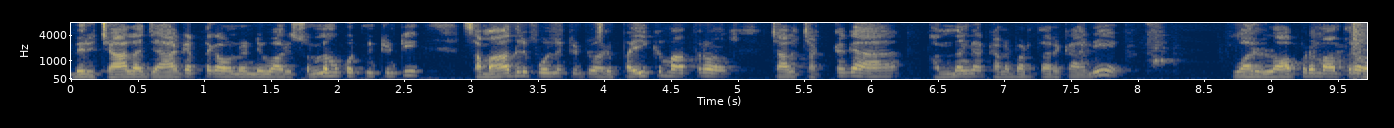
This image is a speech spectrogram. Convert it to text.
మీరు చాలా జాగ్రత్తగా ఉండండి. వారు సున్నం కొట్టినటువంటి సమాధులు పోలినటువంటి వారి పైకి మాత్రం చాలా చక్కగా అందంగా కనబడతారు. కానీ వారు లోపల మాత్రం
